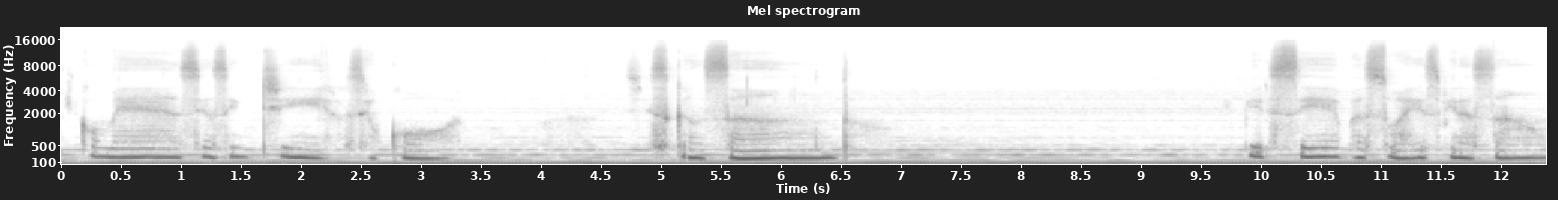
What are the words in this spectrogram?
e comece a sentir o seu corpo descansando. E Perceba a sua respiração.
